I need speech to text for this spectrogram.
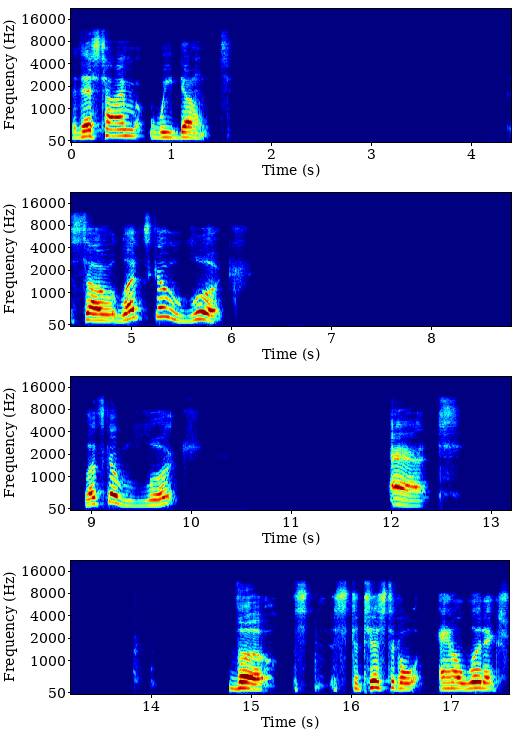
This time we don't. So let's go look. Let's go look at the st- statistical analytics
